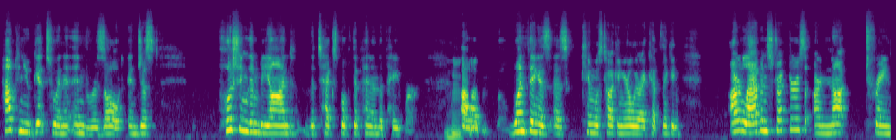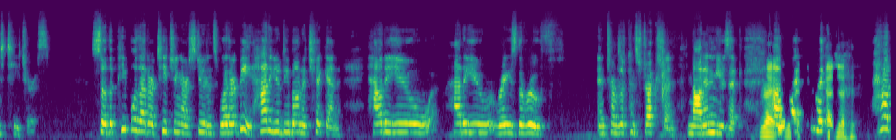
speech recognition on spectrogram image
how can you get to an end result and just pushing them beyond the textbook the pen and the paper. Mhm. um, one thing is as kim was talking earlier i kept thinking our lab instructors are not trained teachers. So the people that are teaching our students whether it be how do you debone a chicken? How do you how do you raise the roof in terms of construction not in music? Right. Uh, but, but gotcha. how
